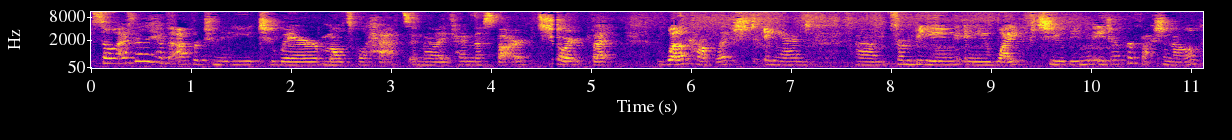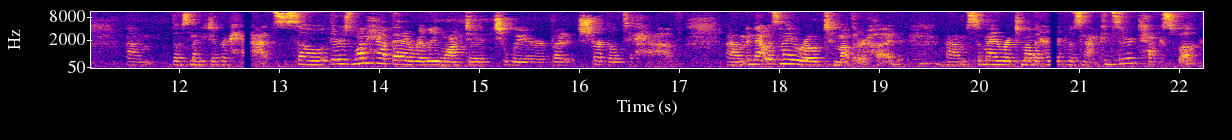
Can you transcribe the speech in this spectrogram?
So I've really had the opportunity to wear multiple hats in my lifetime thus far. Short, but well accomplished. And um, from being a wife to being an HR professional, um, those many different hats. So there's one hat that I really wanted to wear but struggled to have, um, and that was my road to motherhood. Um, so my road to motherhood was not considered textbook.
